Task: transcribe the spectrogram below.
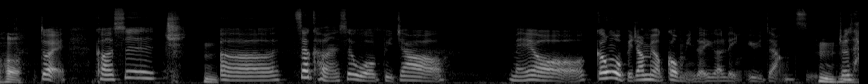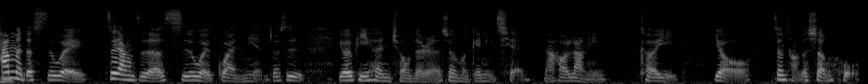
对，可是呃，这可能是我比较。没有跟我比较没有共鸣的一个领域，这样子，就是他们的思维这样子的思维观念，就是有一批很穷的人，所以我们给你钱，然后让你可以有正常的生活。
